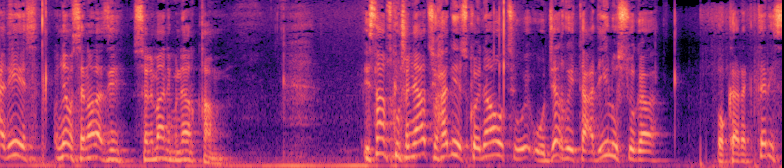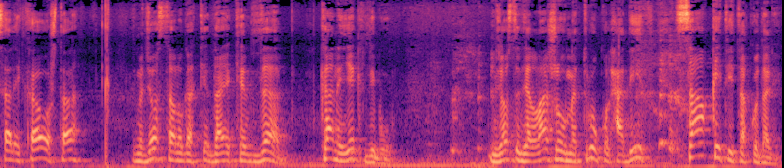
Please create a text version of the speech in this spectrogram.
Hadis, u njemu se nalazi Suleiman ibn Erkam. Islamski učenjaci u hadis koji nauci u, u džerhu i ta'dilu su ga okarakterisali kao šta? Između ostaloga da je kezab, kane jekdibu. Između ostaloga je lažu metrukul hadis, sakit i tako dalje.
